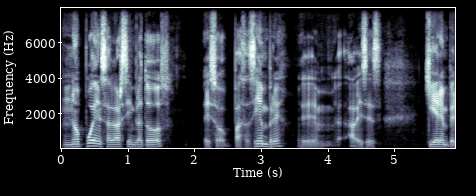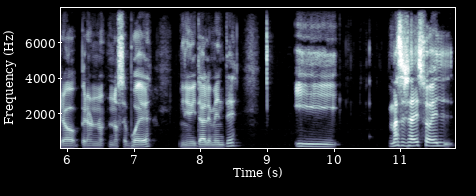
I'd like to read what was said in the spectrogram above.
no pueden salvar siempre a todos. Eso pasa siempre. Eh, a veces quieren, pero, pero no, no se puede, inevitablemente. Y más allá de eso, él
